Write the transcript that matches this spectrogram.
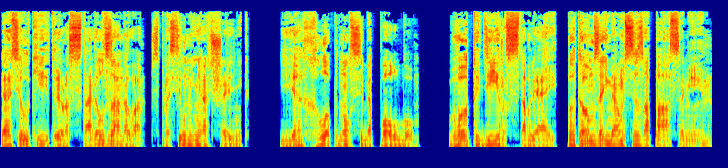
«А селки ты расставил заново?» — спросил меня отшельник. Я хлопнул себя по лбу. «Вот иди расставляй, потом займемся запасами».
